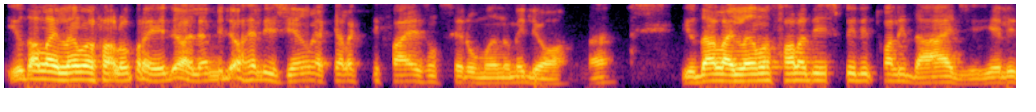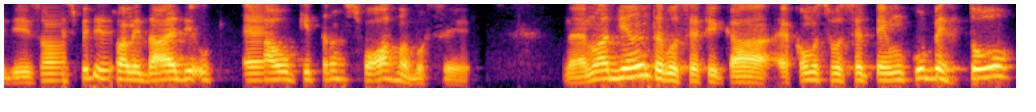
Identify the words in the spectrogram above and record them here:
E o Dalai Lama falou para ele: olha, a melhor religião é aquela que te faz um ser humano melhor. Né? E o Dalai Lama fala de espiritualidade, e ele diz: a espiritualidade é algo que transforma você. Né? Não adianta você ficar, é como se você tem um cobertor,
